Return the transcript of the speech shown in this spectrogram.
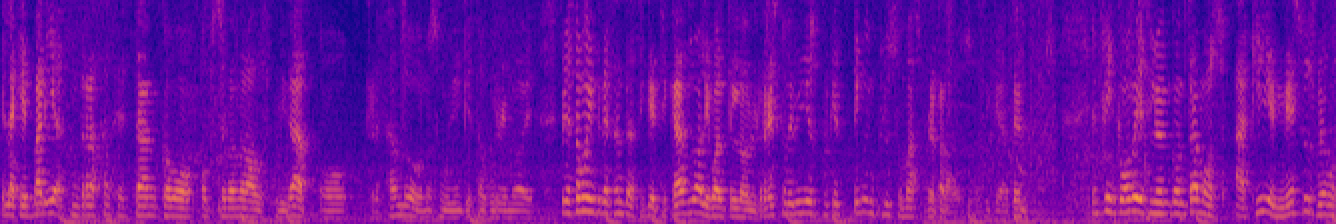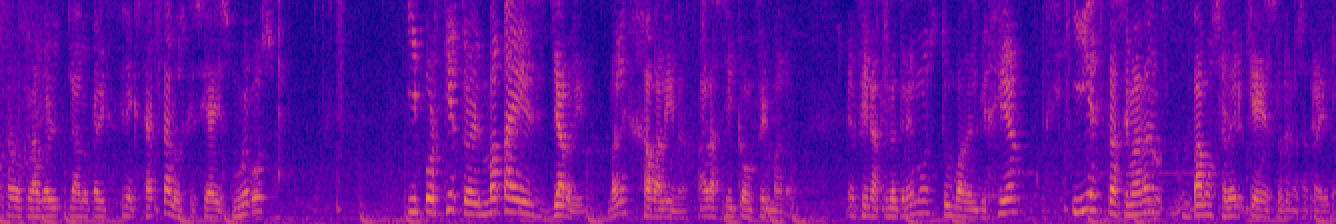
en la que varias razas están como observando la oscuridad o rezando o no sé muy bien qué está ocurriendo ahí. Pero está muy interesante, así que checadlo, al igual que el resto de vídeos porque tengo incluso más preparados, así que atentos. En fin, como veis lo encontramos aquí en Nessus, voy a mostraros la, la localización exacta a los que seáis nuevos. Y por cierto, el mapa es Javelin, ¿vale? Jabalina, ahora sí confirmado. En fin, aquí lo tenemos, tumba del vigía. Y esta semana vamos a ver qué es lo que nos ha traído.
